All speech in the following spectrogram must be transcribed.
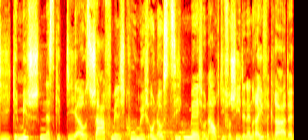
die gemischten, es gibt die aus Schafmilch, Kuhmilch und aus Ziegenmilch und auch die verschiedenen Reifegrade.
